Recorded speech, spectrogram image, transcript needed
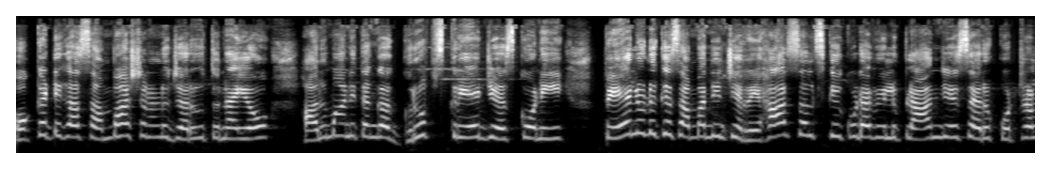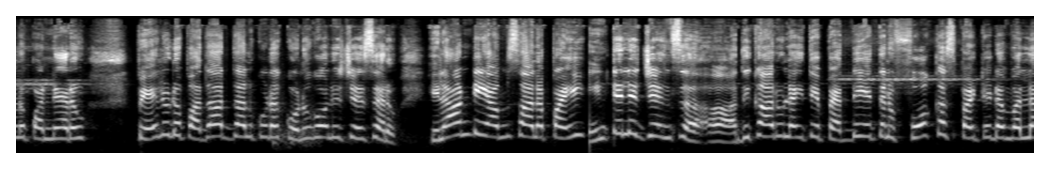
ఒక్కటిగా సంభాషణలు జరుగుతున్నాయి అనుమానితంగా గ్రూప్స్ క్రియేట్ చేసుకొని పేలుడికి సంబంధించి రిహార్సల్స్కి కూడా వీళ్ళు ప్లాన్ చేశారు కుట్రలు పన్నారు పేలుడు పదార్థాలు కూడా కొనుగోలు చేశారు. ఇలాంటి అంశాలపై ఇంటెలిజెన్స్ అధికారులు అయితే పెద్ద ఎత్తున ఫోకస్ పెట్టడం వల్ల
